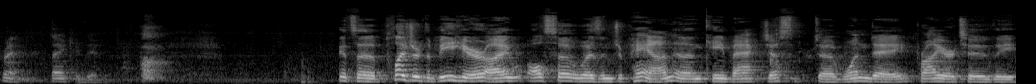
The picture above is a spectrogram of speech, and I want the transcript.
Great. Thank you, David. It's a pleasure to be here. I also was in Japan and came back just uh, one day prior to the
